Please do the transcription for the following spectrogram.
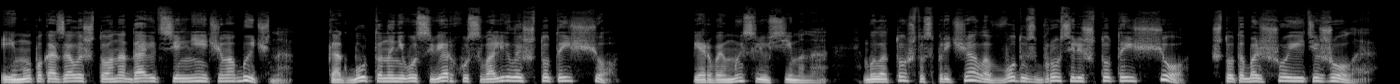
и ему показалось, что она давит сильнее, чем обычно, как будто на него сверху свалилось что-то еще. Первой мыслью Симона — было то, что с причала в воду сбросили что-то еще, что-то большое и тяжелое.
